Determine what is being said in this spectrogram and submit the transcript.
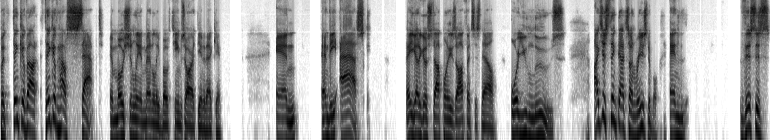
But think about think of how sapped emotionally and mentally both teams are at the end of that game. And and the ask, hey, you got to go stop one of these offenses now, or you lose. I just think that's unreasonable. And this is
